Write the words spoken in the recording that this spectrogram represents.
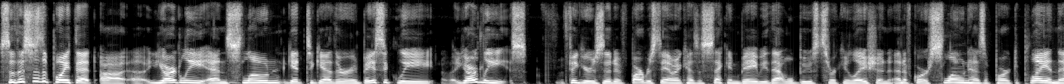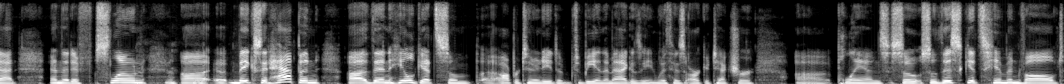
So this is the point that uh, uh, Yardley and Sloane get together, and basically Yardley s- figures that if Barbara Stanwyck has a second baby, that will boost circulation. And of course, Sloan has a part to play in that. And that if Sloan uh, makes it happen, uh, then he'll get some uh, opportunity to, to be in the magazine with his architecture uh, plans. So, so this gets him involved.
